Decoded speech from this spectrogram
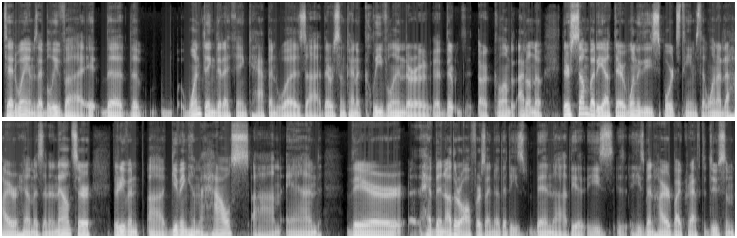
Ted Williams. I believe uh, it, the the one thing that I think happened was uh, there was some kind of Cleveland or uh, or Columbus. I don't know. There's somebody out there, one of these sports teams that wanted to hire him as an announcer. They're even uh, giving him a house um, and there have been other offers. I know that he's been uh, the he's he's been hired by Kraft to do some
